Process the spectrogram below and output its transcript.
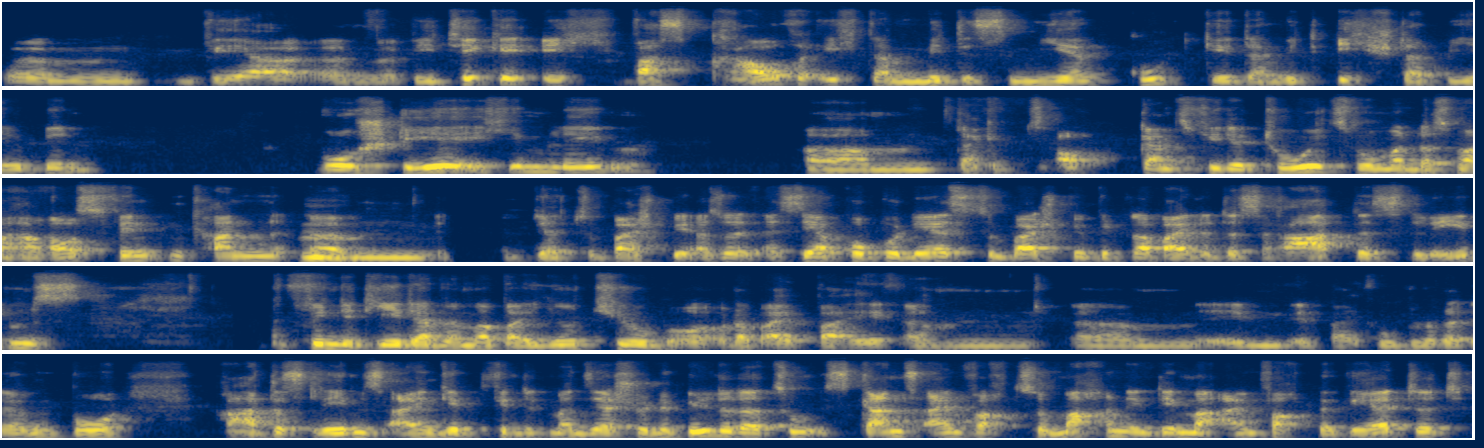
ähm, wer, ähm, wie ticke ich, was brauche ich, damit es mir gut geht, damit ich stabil bin, wo stehe ich im Leben. Ähm, da gibt es auch ganz viele Tools, wo man das mal herausfinden kann. Mhm. der zum Beispiel, also sehr populär ist zum Beispiel mittlerweile das Rad des Lebens findet jeder, wenn man bei YouTube oder bei, bei, ähm, ähm, bei Google oder irgendwo Rat des Lebens eingibt, findet man sehr schöne Bilder dazu. Ist ganz einfach zu machen, indem man einfach bewertet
